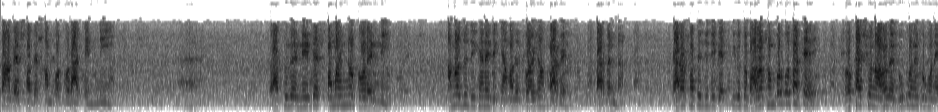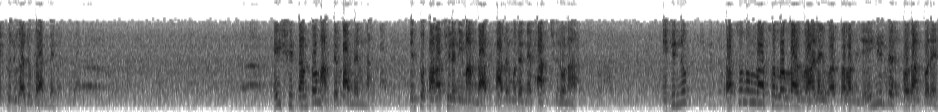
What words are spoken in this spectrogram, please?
তাদের সাথে সম্পর্ক রাখেননি। রাসুলের নির্দেশ অমান্য করেননি। আমরা যদি এখানে দেখি আমাদের কয়জন পারবেন? পারবেন না। কারোর সাথে যদি ব্যক্তিগত ভালো সম্পর্ক থাকে, প্রকাশ্য না হলে গোপনে গোপনে একটু যোগাযোগ রাখবেন। এই সিদ্ধান্ত মানতে পারবেন না। কিন্তু তারা ছিলেন ইমানদার, তাদের মধ্যে নেফাক ছিল না। এই জন্য রসুল্লাহ সাল্লু আলাইসাল্লাম যেই নির্দেশ প্রদান করেন,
